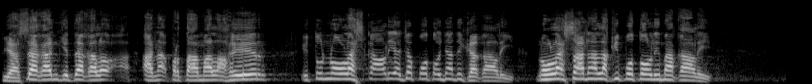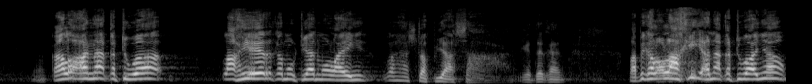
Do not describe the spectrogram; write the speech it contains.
Biasa kan kita kalau anak pertama lahir, itu noles sekali aja fotonya tiga kali. Noles sana lagi foto lima kali. Kalau anak kedua lahir kemudian mulai wah sudah biasa gitu kan. Tapi kalau laki anak keduanya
